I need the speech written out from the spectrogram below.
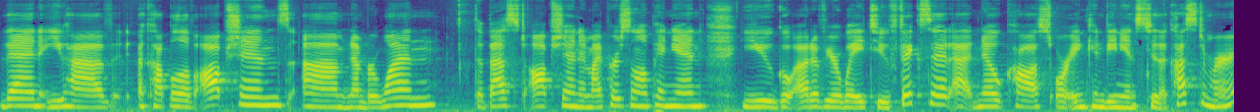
then you have a couple of options. Um, number one, the best option, in my personal opinion. You go out of your way to fix it at no cost or inconvenience to the customer.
